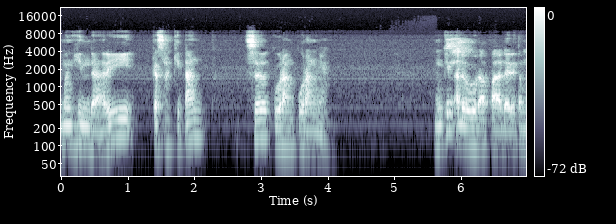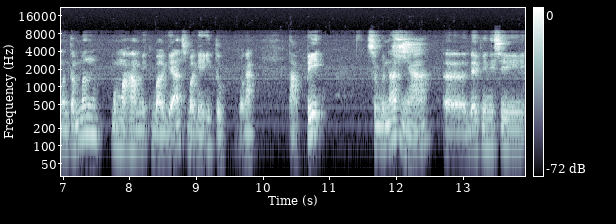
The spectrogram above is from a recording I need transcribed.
menghindari kesakitan sekurang-kurangnya. Mungkin ada beberapa dari teman-teman memahami kebahagiaan sebagai itu, gitu kan? Tapi sebenarnya e, definisi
